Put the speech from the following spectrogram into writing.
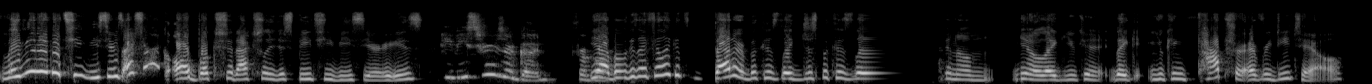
Maybe like a TV series. I feel like all books should actually just be TV series. TV series are good for yeah because i feel like it's better because like just because like you know um, you know like you can like you can capture every detail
